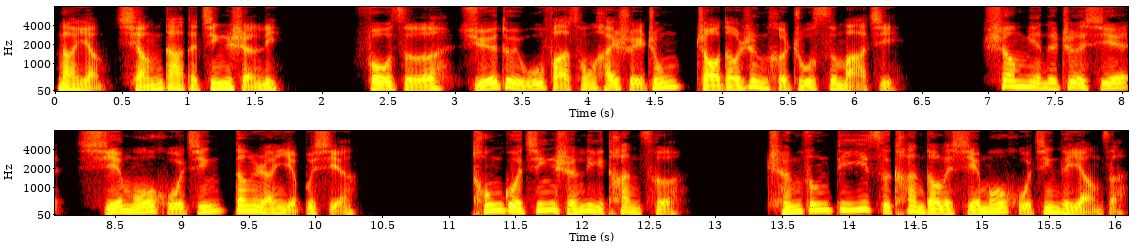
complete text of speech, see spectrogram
那样强大的精神力，否则绝对无法从海水中找到任何蛛丝马迹。上面的这些邪魔虎鲸当然也不行。通过精神力探测，陈峰第一次看到了邪魔虎鲸的样子。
